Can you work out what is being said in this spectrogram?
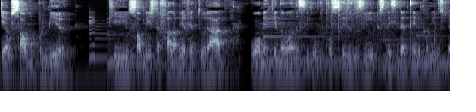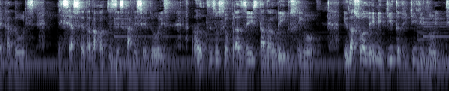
que é o Salmo 1, que o salmista fala: Bem-aventurado o homem que não anda segundo o conselho dos ímpios, nem se detém no caminho dos pecadores, se assenta na roda dos escarnecedores. Antes o seu prazer está na lei do Senhor, e na sua lei medita de dia e de noite.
